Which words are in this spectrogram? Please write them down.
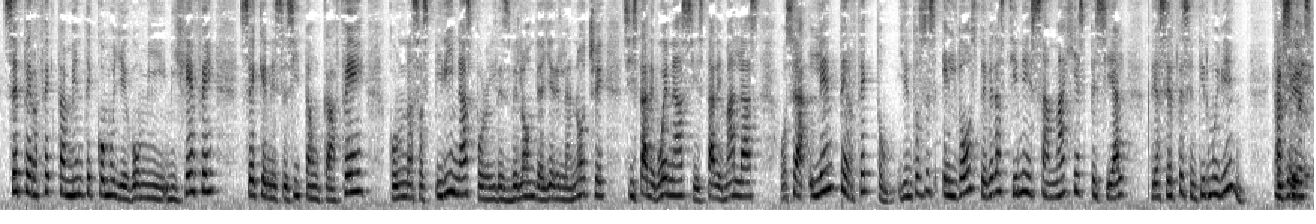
Sé perfectamente cómo llegó mi, mi jefe, sé que necesita un café con unas aspirinas por el desvelón de ayer en la noche, si está de buenas, si está de malas, o sea, leen perfecto. Y entonces el 2 de veras tiene esa magia especial de hacerte sentir muy bien. Así es.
